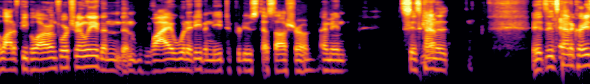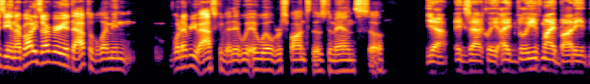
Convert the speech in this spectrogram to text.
a lot of people are, unfortunately, then then why would it even need to produce testosterone? I mean, it's it's kind of yeah. it's it's yeah. kind of crazy, and our bodies are very adaptable. I mean, whatever you ask of it, it w- it will respond to those demands. So, yeah, exactly. I believe my body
